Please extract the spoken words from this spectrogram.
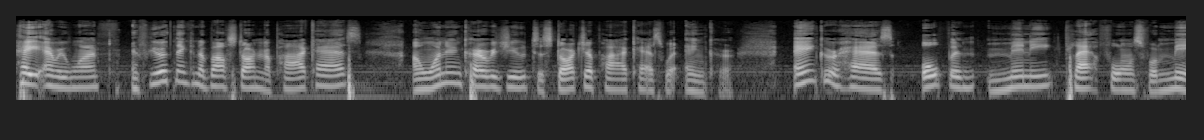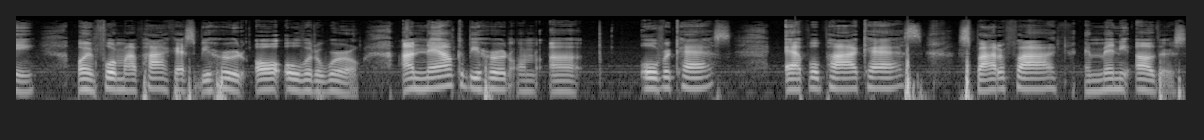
Hey everyone, if you're thinking about starting a podcast, I want to encourage you to start your podcast with Anchor. Anchor has opened many platforms for me and for my podcast to be heard all over the world. I now can be heard on uh, Overcast, Apple Podcasts, Spotify, and many others.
